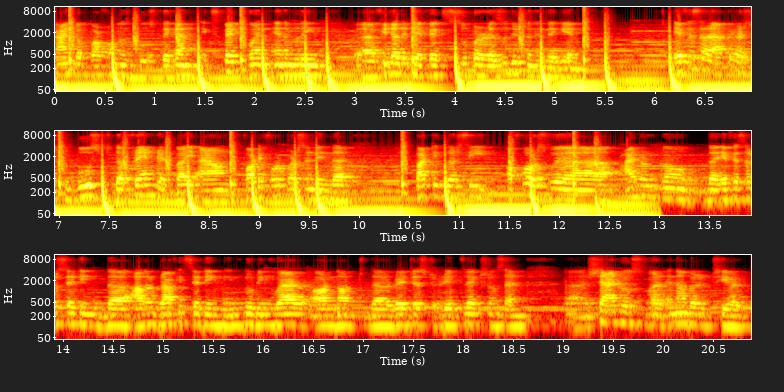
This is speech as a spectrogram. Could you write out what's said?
kind of performance boost they can expect when enabling uh, Fidelity FX Super Resolution in the game. FSR appears to boost the frame rate by around 44% in the particular scene. Of course, uh, I don't know the FSR setting, the other graphics setting, including where or not the ray-traced reflections and uh, shadows were enabled here,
